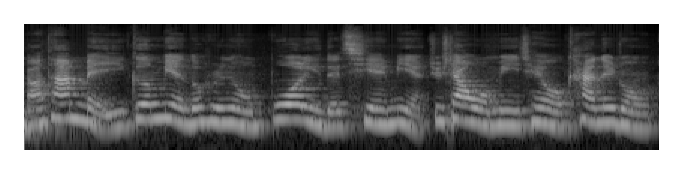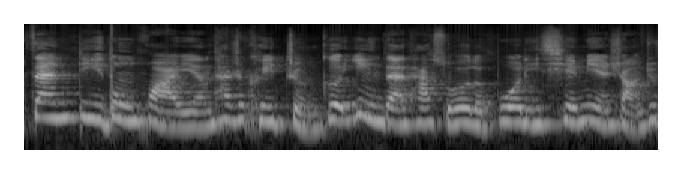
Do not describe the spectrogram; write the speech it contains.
然后它每一个面都是那种玻璃的切面，就像我们以前有看那种3 D 动画一样，它是可以整个印在它所有的玻璃切面上，就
